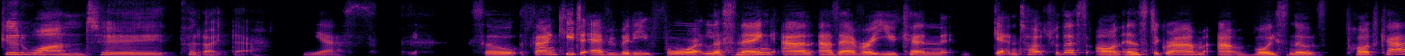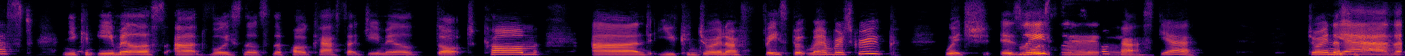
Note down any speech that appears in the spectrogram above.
good one to put out there. Yes. So thank you to everybody for listening. And as ever, you can get in touch with us on Instagram at Voice Notes Podcast. And you can email us at voice notes of the podcast at gmail.com. And you can join our Facebook members group which is Please podcast. Yeah. Join us. Yeah, that,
